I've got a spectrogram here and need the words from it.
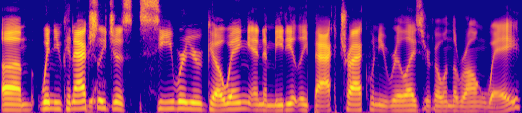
Um, when you can actually just see where you're going and immediately backtrack when you realize you're going the wrong way.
